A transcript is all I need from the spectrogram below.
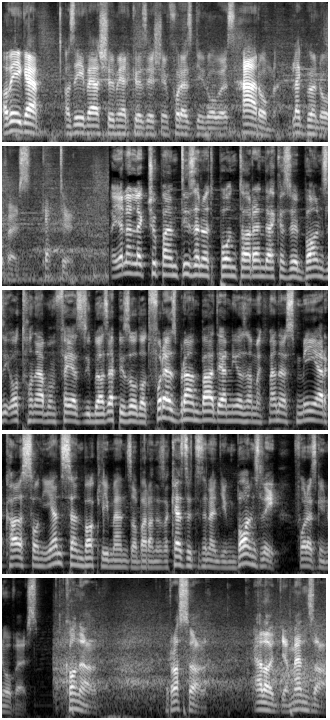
A vége az év első mérkőzésén Forest Green Rovers 3, Blackburn Rovers 2. A jelenleg csupán 15 ponttal rendelkező Barnsley otthonában fejezzük be az epizódot. Forrest Brown, Bader, Nielsen, McManus, Meyer, Carlson, Jensen, Buckley, Menza, Baran. Ez a kezdő 11-ünk. Barnsley, Forest Green Rovers. Connell, Russell, eladja, Menza.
